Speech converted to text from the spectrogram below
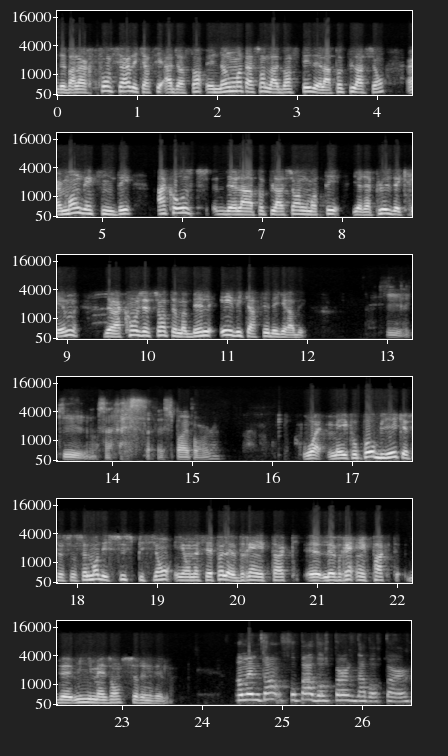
de valeur foncière des quartiers adjacents, une augmentation de la densité de la population, un manque d'intimité. À cause de la population augmentée, il y aurait plus de crimes de la congestion automobile et des quartiers dégradés. OK, OK, ça fait, ça fait super peur. Ouais, mais il faut pas oublier que ce sont seulement des suspicions et on ne sait pas le vrai, impact, euh, le vrai impact de mini-maisons sur une ville. En même temps, faut pas avoir peur d'avoir peur.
